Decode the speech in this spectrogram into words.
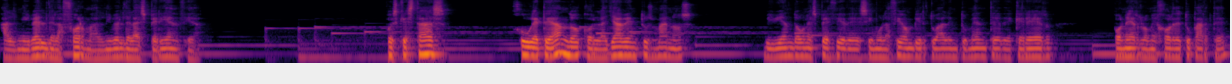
al nivel de la forma, al nivel de la experiencia? Pues que estás jugueteando con la llave en tus manos, viviendo una especie de simulación virtual en tu mente de querer poner lo mejor de tu parte,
